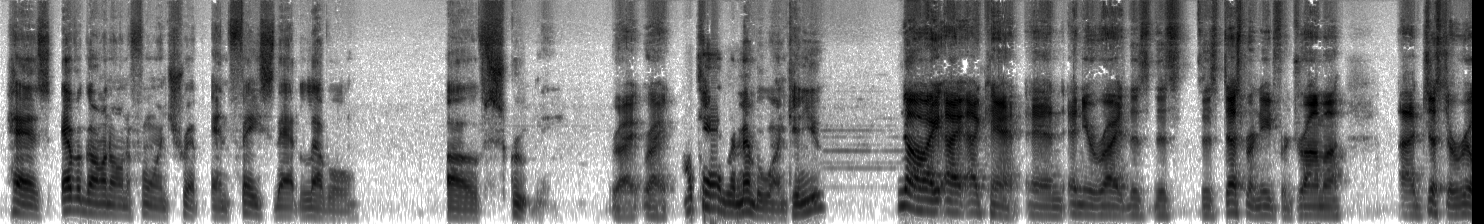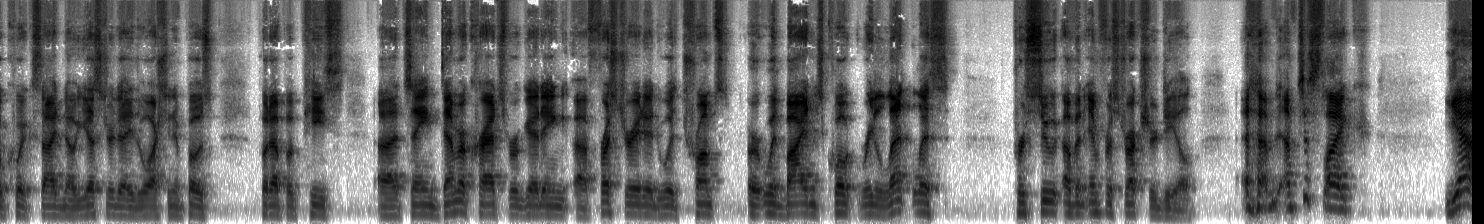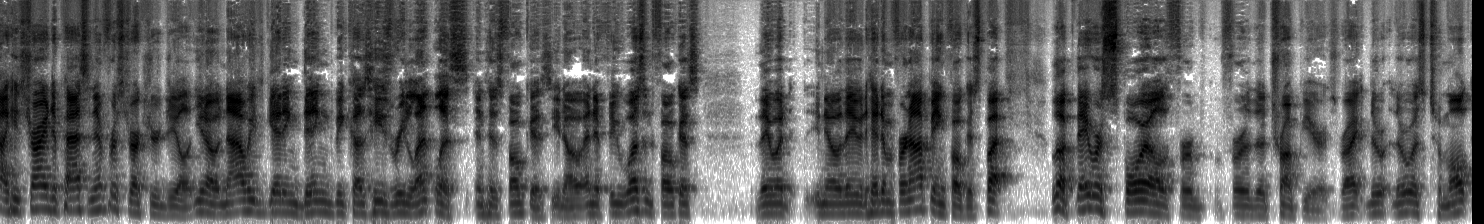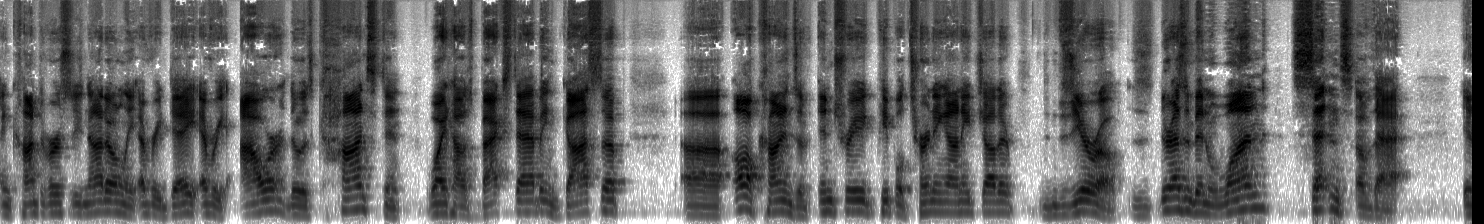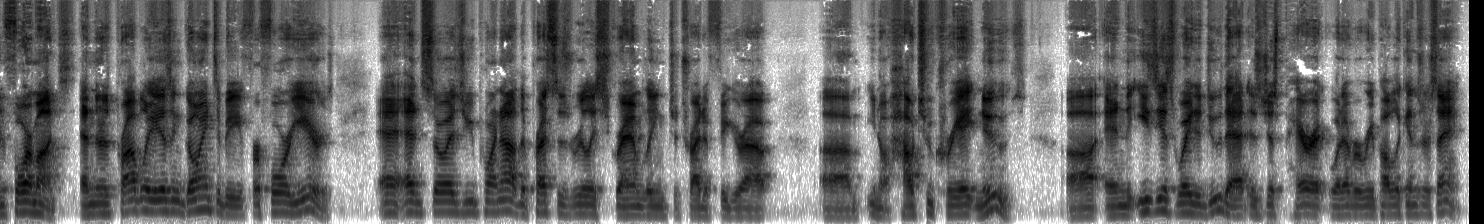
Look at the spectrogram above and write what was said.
has ever gone on a foreign trip and faced that level of scrutiny? Right, right. I can't remember one. Can you? No, I, I, I can't. And and you're right. This this this desperate need for drama uh, just a real quick side note. Yesterday, the Washington Post put up a piece uh, saying Democrats were getting uh, frustrated with Trump's or with Biden's quote relentless pursuit of an infrastructure deal. And I'm, I'm just like, yeah, he's trying to pass an infrastructure deal. You know, now he's getting dinged because he's relentless in his focus. You know, and if he wasn't focused, they would, you know, they would hit him for not being focused. But look, they were spoiled for for the Trump years, right? There, there was tumult and controversy not only every day, every hour. There was constant White House backstabbing, gossip, uh, all kinds of intrigue, people turning on each other. Zero. There hasn't been one sentence of that in four months, and there probably isn't going to be for four years. And, and so, as you point out, the press is really scrambling to try to figure out, um, you know, how to create news. Uh, and the easiest way to do that is just parrot whatever Republicans are saying.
